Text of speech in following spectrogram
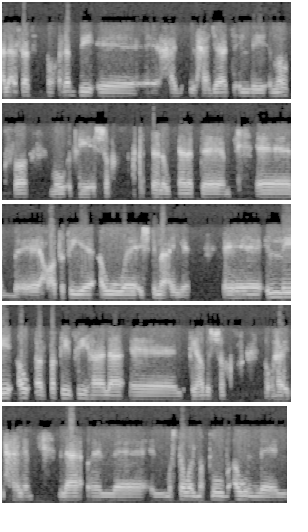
على أساس إنه ألبي آه، آه، حاج- الحاجات اللي ناقصة في الشخص حتى لو كانت آه، عاطفية أو اجتماعية. اللي أو أرتقي فيها ل في هذا الشخص أو هذه الحالة للمستوى المطلوب أو ال- ال-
